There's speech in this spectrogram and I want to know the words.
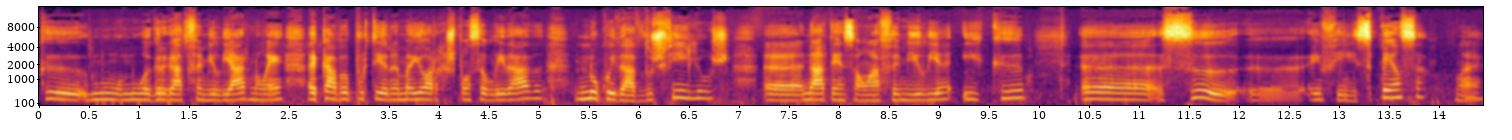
que no, no, agregado familiar, não é? Acaba por ter a maior responsabilidade no cuidado dos filhos, uh, na atenção à família e que uh, se, uh, enfim, se pensa, não é?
